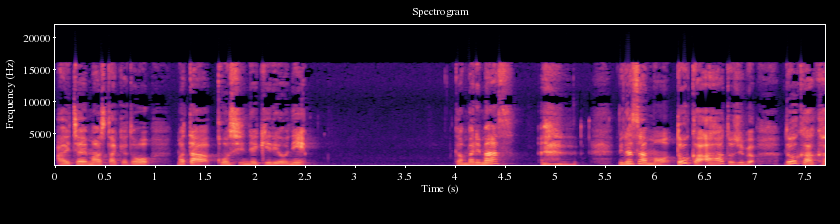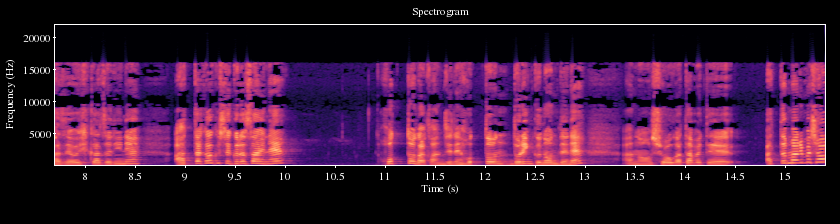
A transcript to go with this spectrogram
空いちゃいましたけど、また更新できるように、頑張ります。皆さんも、どうか、あ、あと10秒。どうか風邪をひかずにね、あったかくしてくださいね。ホットな感じね、ホットドリンク飲んでね、あの、生姜食べて、温まりましょう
